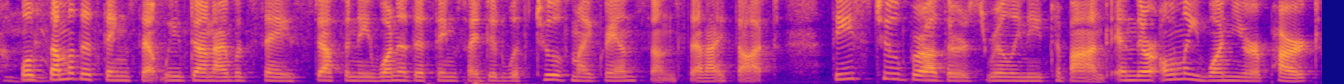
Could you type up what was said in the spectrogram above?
mm-hmm. well some of the things that we've done i would say stephanie one of the things i did with two of my grandsons that i thought these two brothers really need to bond and they're only one year apart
